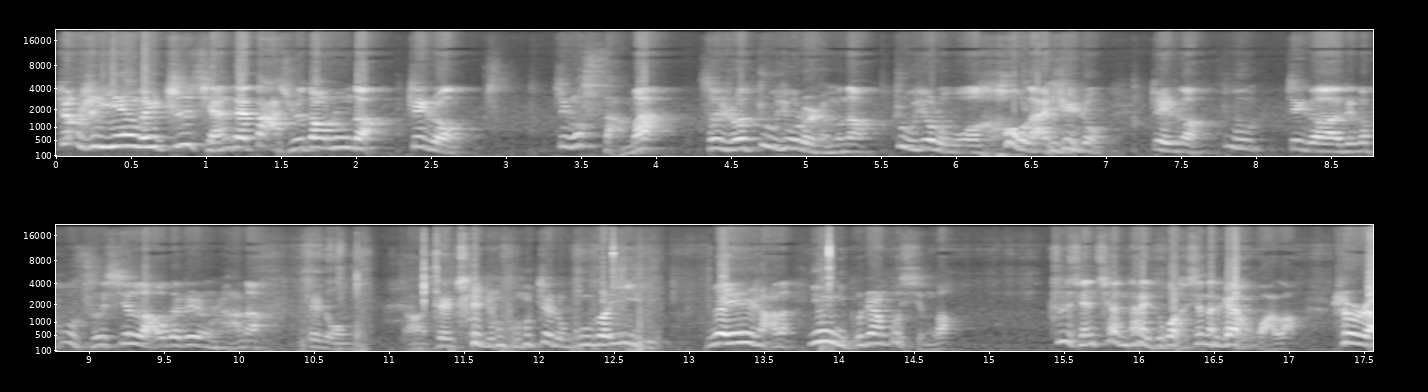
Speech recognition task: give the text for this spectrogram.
正是因为之前在大学当中的这种这种散漫，所以说铸就了什么呢？铸就了我后来这种这个不这个这个不辞辛劳的这种啥呢？这种啊这这种工这种工作毅力。原因是啥呢？因为你不这样不行了。之前欠太多了，现在该还了，是不是？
